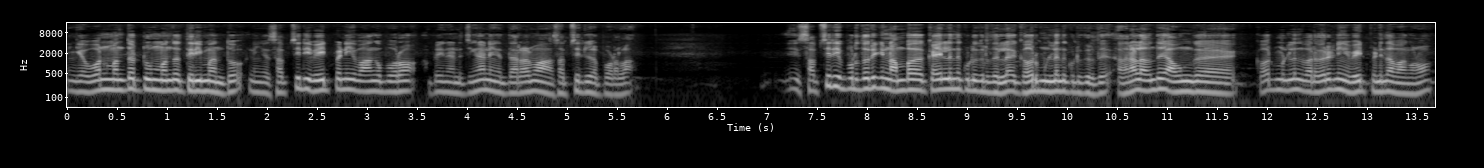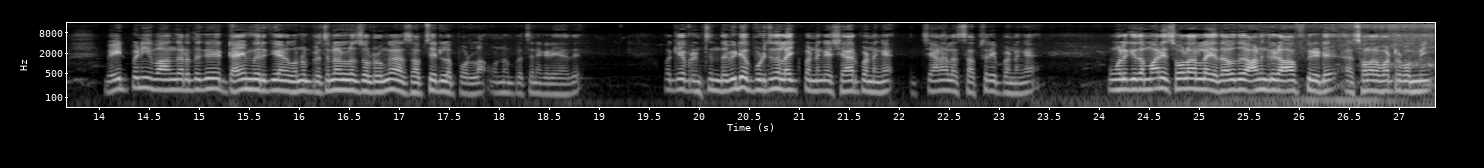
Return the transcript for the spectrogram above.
நீங்கள் ஒன் மந்த்தோ டூ மந்த்தோ த்ரீ மந்த்தோ நீங்கள் சப்சிடி வெயிட் பண்ணி வாங்க போகிறோம் அப்படின்னு நினச்சிங்கன்னா நீங்கள் தாராளமாக சப்சிடியில் போடலாம். சப்சிடியை பொறுத்த வரைக்கும் நம்ம கையிலேருந்து கொடுக்குறது இல்லை கவர்மெண்ட்லேருந்து கொடுக்குறது. அதனால் வந்து அவங்க கவர்மெண்ட்லேருந்து வர வரை நீங்கள் வெயிட் பண்ணி தான் வாங்கணும். வெயிட் பண்ணி வாங்குறதுக்கு டைம் இருக்குது எனக்கு ஒன்றும் பிரச்சனை இல்லைன்னு சொல்கிறவங்க சப்சிடியில் போடலாம். ஒன்றும் பிரச்சனை கிடையாது. ஓகே ஃப்ரெண்ட்ஸ் இந்த வீடியோ பிடிச்சிருந்தா லைக் பண்ணுங்கள் ஷேர் பண்ணுங்கள் சேனலை சப்ஸ்கிரைப் பண்ணுங்கள் உங்களுக்கு இதை மாதிரி சோலாரில் ஏதாவது on grid off grid solar water pumping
